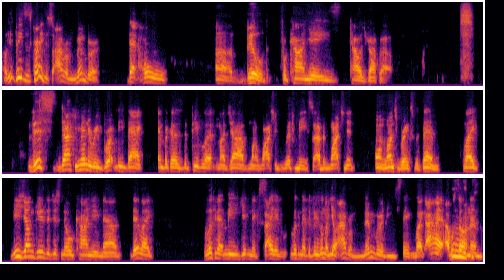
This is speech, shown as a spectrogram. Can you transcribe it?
oh, these beats is crazy. So I remember that whole uh, build for Kanye's college dropout. This documentary brought me back, and because the people at my job want to watch it with me, so I've been watching it on lunch breaks with them. Like these young kids that just know Kanye now, they're like looking at me, getting excited, looking at the videos. I'm like, yo, I remember these things. Like I, I was telling them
